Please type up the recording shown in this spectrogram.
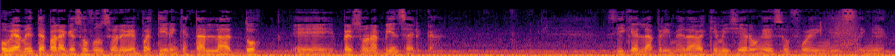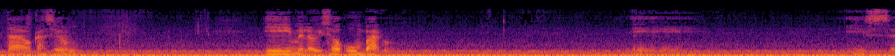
Obviamente para que eso funcione bien, pues tienen que estar las dos eh, personas bien cerca. Así que la primera vez que me hicieron eso fue en, es- en esta ocasión y me lo hizo un varón. Eh, y se,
